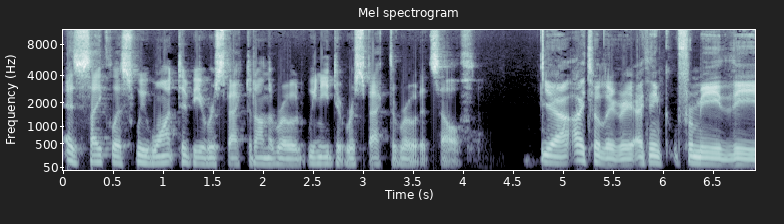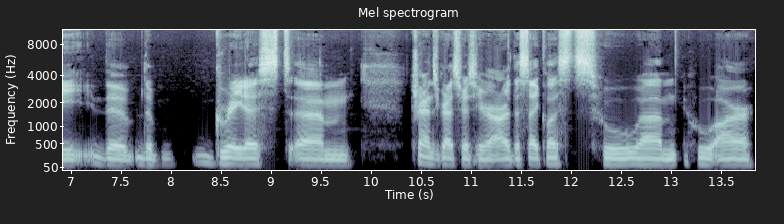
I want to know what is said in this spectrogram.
as cyclists, we want to be respected on the road, we need to respect the road itself. Yeah, I totally agree. I think for me, the the the greatest um, transgressors here are the cyclists who um, who are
